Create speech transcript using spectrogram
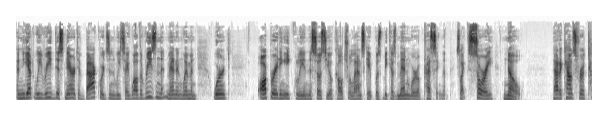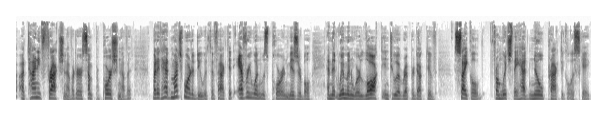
And yet we read this narrative backwards and we say, well, the reason that men and women weren't operating equally in the sociocultural landscape was because men were oppressing them. It's like, sorry, no. That accounts for a, t- a tiny fraction of it or some proportion of it, but it had much more to do with the fact that everyone was poor and miserable and that women were locked into a reproductive cycle from which they had no practical escape.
